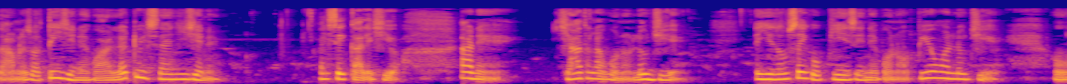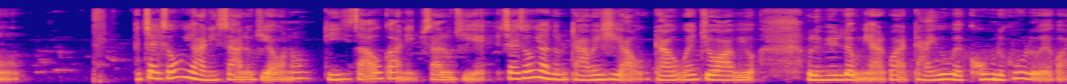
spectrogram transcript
စားရမလဲဆိုတော့သိကျင်တယ်ကွာလက်တွေ့စမ်းကြည့်ကျင်တယ်အဲ့စိတ်ကလည်းရှိရောအဲ့နဲ့ရသလောက်ပေါ့နော်လုပ်ကြည့်ရအရင်ဆုံးစိတ်ကိုပြင်ဆင်နေပေါ့နော်ပြီးတော့မှလုပ်ကြည့်ရဟို အကြိုက်ဆုံးအရာနေစားလုပ်ကြည့်ရပါတော့ဒီစာအုပ်ကနေစားလုပ်ကြည့်ရအကြိုက်ဆုံးအရာဆိုဒါပဲရှိရအောင်ဒါကိုပဲကြွားပြီးတော့ဘယ်လိုမျိုးလုပ်နေရကွာဒါယူပဲခုံတခုလိုပဲကွာ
